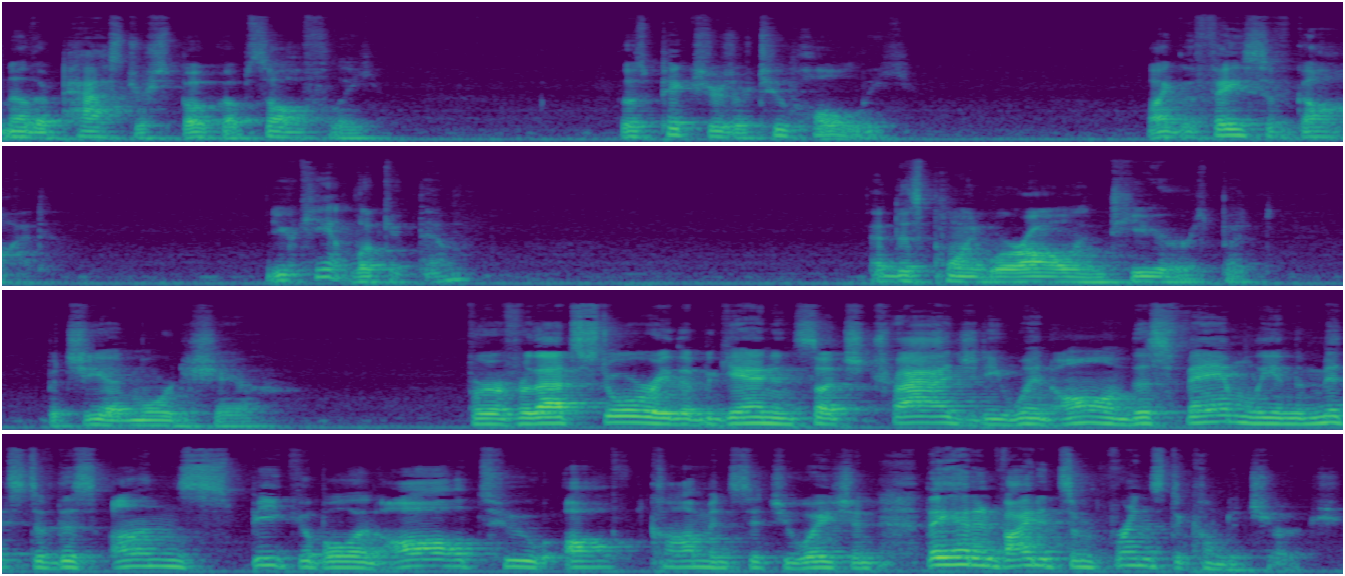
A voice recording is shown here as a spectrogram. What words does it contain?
Another pastor spoke up softly. Those pictures are too holy, like the face of God. You can't look at them. At this point, we're all in tears, but, but she had more to share. For, for that story that began in such tragedy went on, this family, in the midst of this unspeakable and all too oft common situation, they had invited some friends to come to church.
